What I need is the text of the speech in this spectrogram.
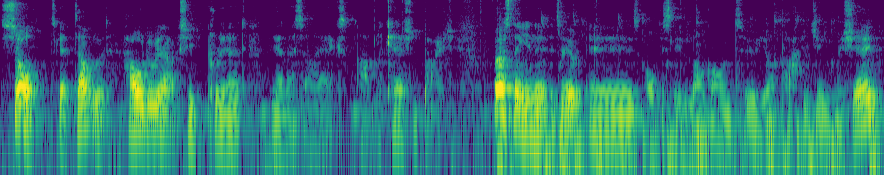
So, to get down to it, how do we actually create the MSIX application package? First thing you need to do is obviously log on to your packaging machine.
